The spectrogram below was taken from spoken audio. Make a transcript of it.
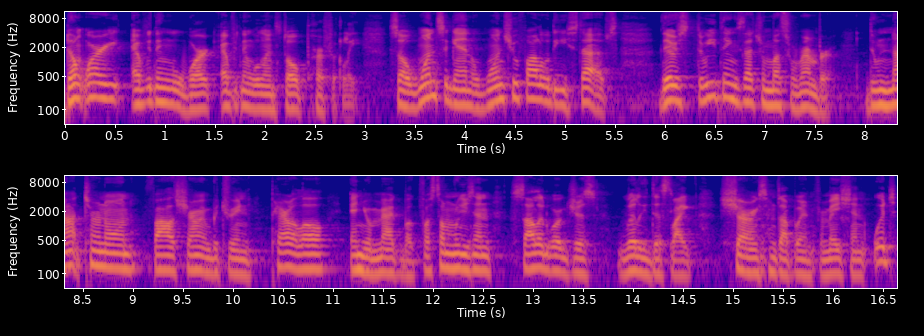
don't worry, everything will work, everything will install perfectly. So once again, once you follow these steps, there's three things that you must remember. Do not turn on file sharing between Parallel and your MacBook. For some reason, SolidWorks just really dislike sharing some type of information, which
